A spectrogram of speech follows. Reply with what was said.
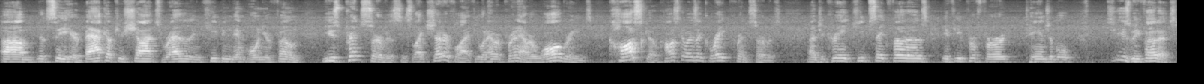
Um, let's see here. Back up your shots rather than keeping them on your phone. Use print services like Shutterfly if you want to have a printout or Walgreens. Costco. Costco has a great print service uh, to create keepsake photos if you prefer tangible excuse me photos.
